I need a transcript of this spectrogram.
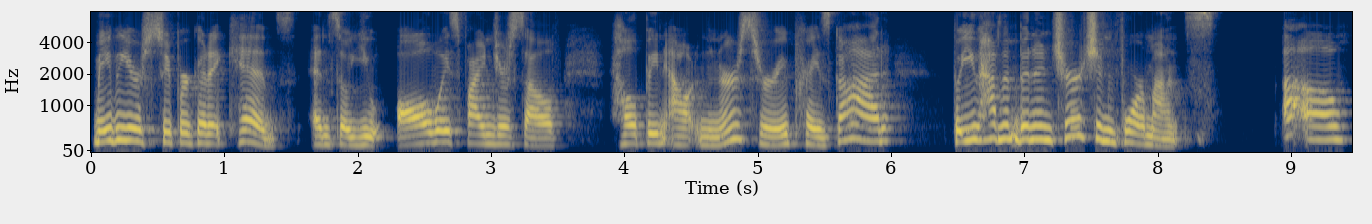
Maybe you're super good at kids. And so you always find yourself helping out in the nursery, praise God, but you haven't been in church in four months uh oh.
